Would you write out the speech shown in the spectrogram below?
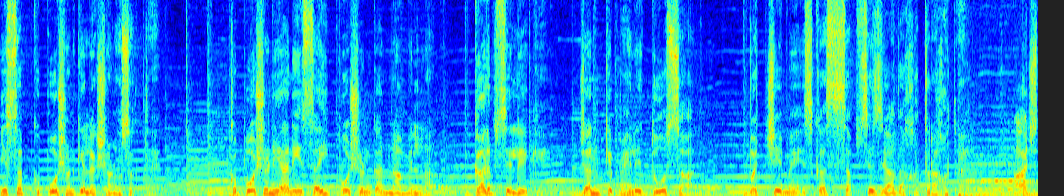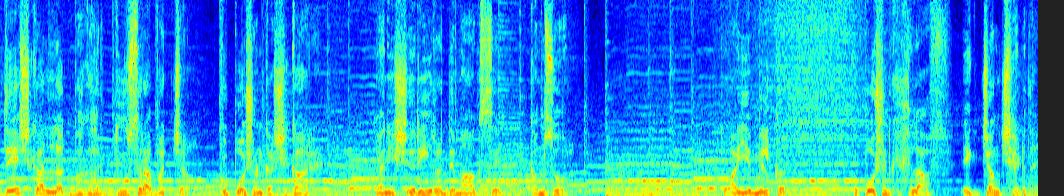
ये सब कुपोषण के लक्षण हो सकते हैं। कुपोषण यानी सही पोषण का ना मिलना। गर्भ से लेके जन्म के पहले दो साल बच्चे में इसका सबसे ज़्यादा खतरा होता है। आज देश का लगभग हर दूसरा बच्चा कुपोषण का शिकार है, यानी शरीर और दिमाग से कमज़ोर। तो आइए मिलकर कुपोषण के खिलाफ एक जंग छेड़ दें।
